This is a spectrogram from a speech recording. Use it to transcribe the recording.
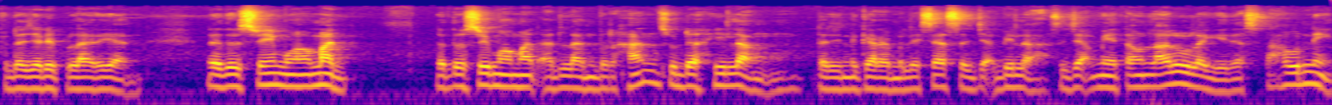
sudah jadi pelarian Datuk Sri Muhammad Datuk Sri Muhammad Adlan Berhan sudah hilang dari negara Malaysia sejak bila? Sejak Mei tahun lalu lagi, dah setahun ni.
